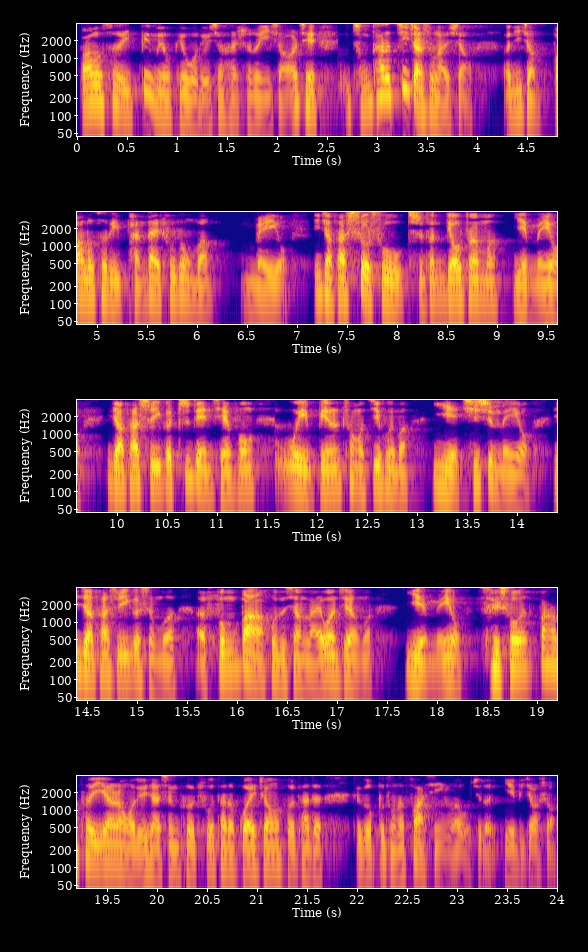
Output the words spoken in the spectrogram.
巴洛特利并没有给我留下很深的印象，而且从他的技战术来讲，呃，你讲巴洛特利盘带出众吗？没有。你讲他射术十分刁钻吗？也没有。你讲他是一个支点前锋，为别人创造机会吗？也其实没有。你讲他是一个什么呃锋霸或者像莱万这样吗？也没有，所以说巴洛特一样让我留下深刻。除了他的乖张和他的这个不同的发型以外，我觉得也比较少。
